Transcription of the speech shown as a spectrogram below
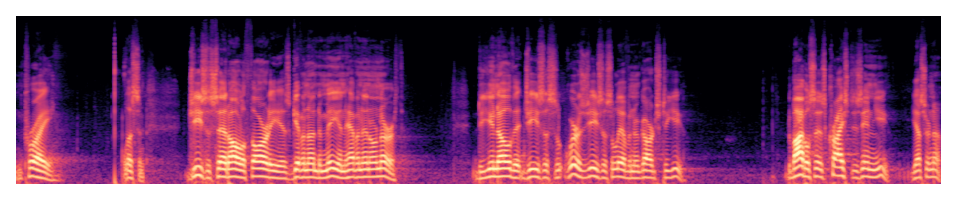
And pray. Listen, Jesus said, All authority is given unto me in heaven and on earth. Do you know that Jesus, where does Jesus live in regards to you? The Bible says Christ is in you. Yes or no?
